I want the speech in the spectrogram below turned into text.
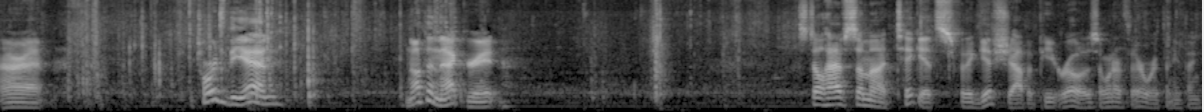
All right. Towards the end, nothing that great. Still have some uh, tickets for the gift shop at Pete Rose. I wonder if they're worth anything.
